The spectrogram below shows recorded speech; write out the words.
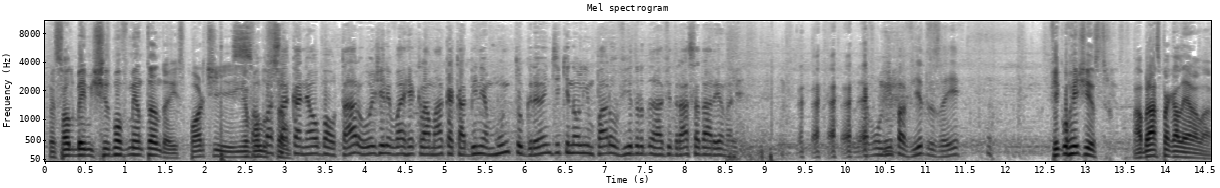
o pessoal do BMX movimentando aí, esporte em Só pra evolução. sacanear o Baltar, hoje ele vai reclamar que a cabine é muito grande e que não limparam o vidro da vidraça da arena ali. Leva um limpa-vidros aí. Fica o registro. Um abraço pra galera lá.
